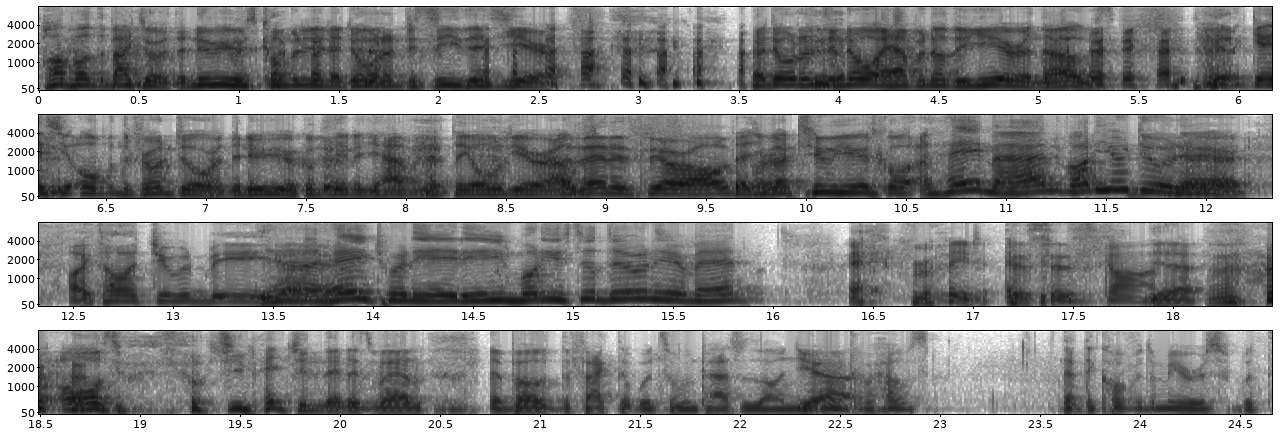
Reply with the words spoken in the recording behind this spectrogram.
hop out the back door. The New Year's coming in. I don't want him to see this year. I don't want him to know I have another year in the house. in case you open the front door and the New Year comes in and you haven't let the old year out. And then it's your awkward. Then you've got two years going. Hey man, what are you doing Yeah. here? I thought you would be. Yeah, hey 2018, what are you still doing here, man? right. This is gone. Yeah. But also, so she mentioned that as well about the fact that when someone passes on, you go Yeah. into a house that they cover the mirrors with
